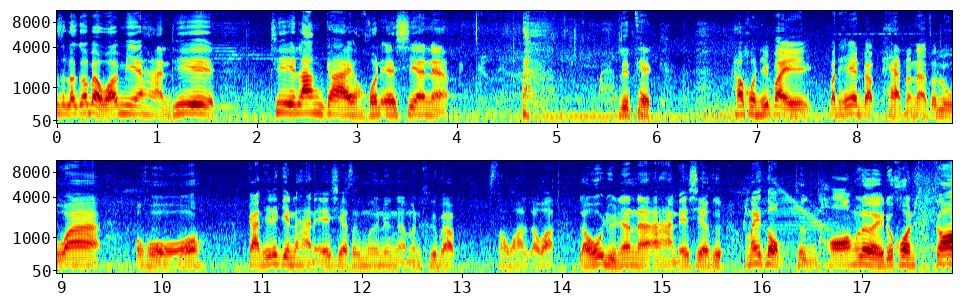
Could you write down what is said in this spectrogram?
สแล้วก็แบบว่ามีอาหารที่ที่ร่างกายของคนเอเชียเนี่ยรีเทคถ้าคนที่ไปประเทศแบบแถบนั้นน่ะจะรู้ว่า โอ้โห การที่ได้กินอาหารเอเชียสักมื้อนึงอะมันคือแบบสวรรค์แล้วอะแล้วอยู่นั่นนะอาหารเอเชียคือไม่ตกถึงท้องเลยทุกคนก็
